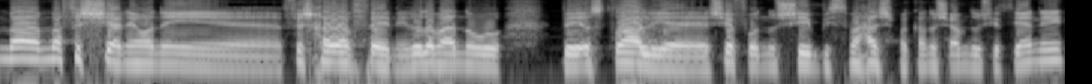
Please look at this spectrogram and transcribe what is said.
ما ما فيش يعني هون فيش خيار ثاني لولا ما إنه بإستراليا شافوا إنه الشيء بيسمحش ما كانوش عملوا شيء ثاني.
